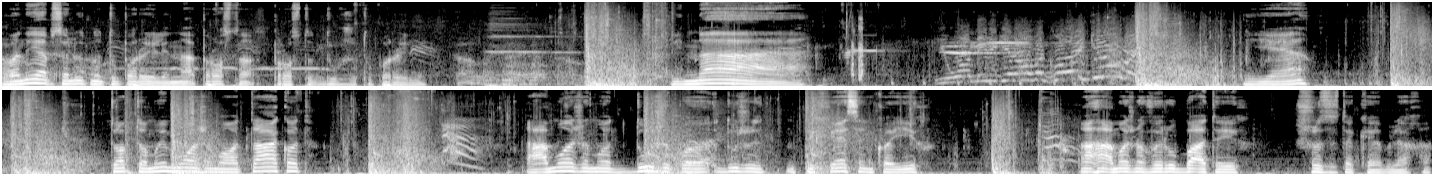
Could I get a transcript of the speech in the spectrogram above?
Вони абсолютно тупорилі, на просто, просто дуже тупорилі. На! Є. Тобто ми можемо отак от. А можемо дуже по дуже тихесенько їх. Ага, можна вирубати їх. Що це таке, бляха?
